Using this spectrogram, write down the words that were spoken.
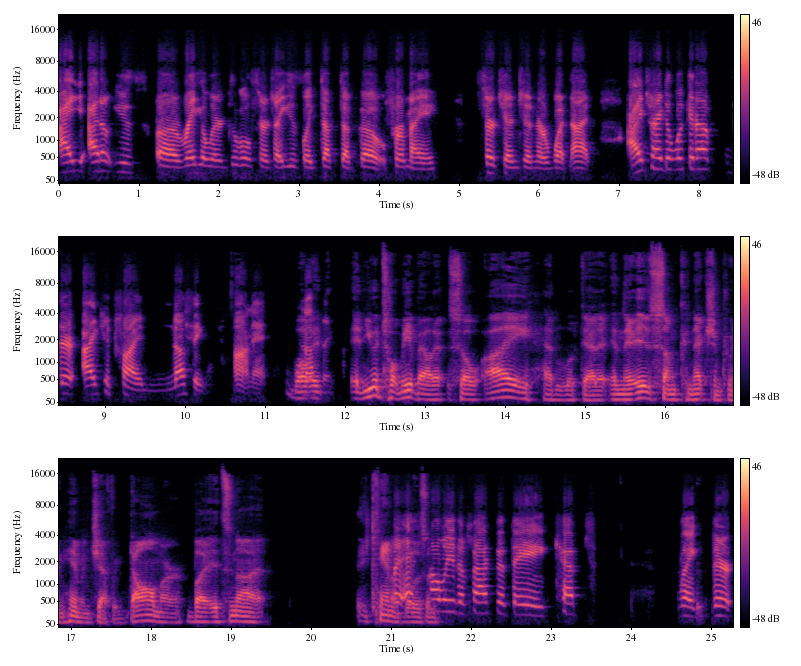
I I don't use uh, regular Google search. I use like DuckDuckGo for my search engine or whatnot. I tried to look it up. There, I could find nothing on it. well, nothing. it, and you had told me about it, so I had looked at it, and there is some connection between him and Jeffrey Dahmer, but it's not but it's cannibalism. probably the fact that they kept like their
